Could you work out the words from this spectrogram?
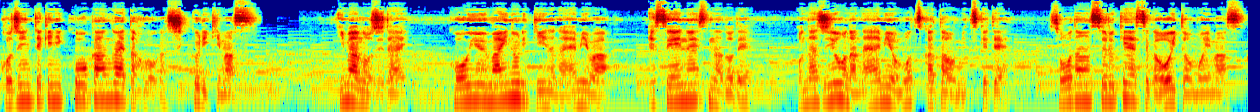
個人的にこう考えた方がしっくりきます。今の時代、こういうマイノリティな悩みは SNS などで同じような悩みを持つ方を見つけて相談するケースが多いと思います。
